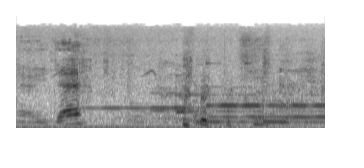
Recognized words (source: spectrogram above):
There you go.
